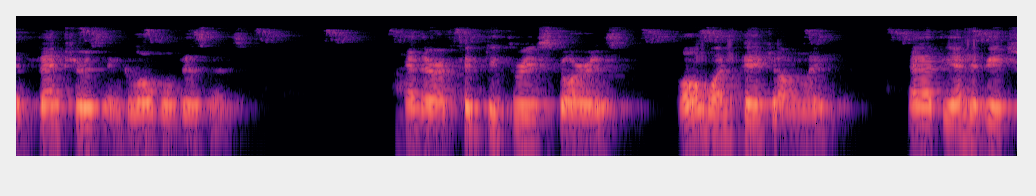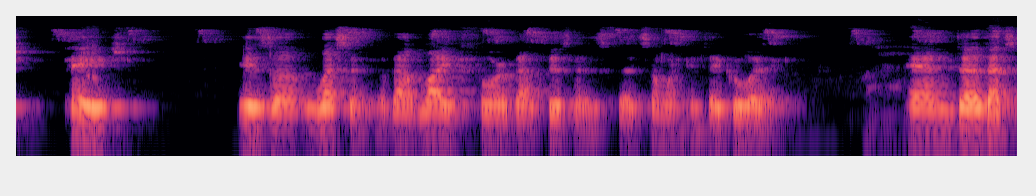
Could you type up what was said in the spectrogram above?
Adventures in Global Business. And there are 53 stories, all one page only. And at the end of each page is a lesson about life or about business that someone can take away. And uh, that's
